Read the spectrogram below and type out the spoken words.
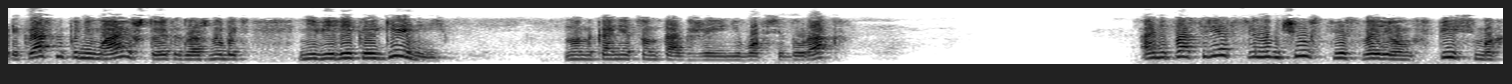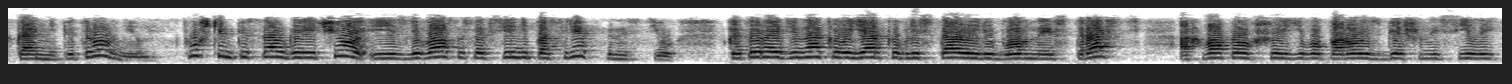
Прекрасно понимаю, что это должно быть невеликий гений, но, наконец, он также и не вовсе дурак. О непосредственном чувстве своем в письмах к Анне Петровне Пушкин писал горячо и изливался со всей непосредственностью, в которой одинаково ярко блистала и любовная страсть, охватывавшая его порой с бешеной силой,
